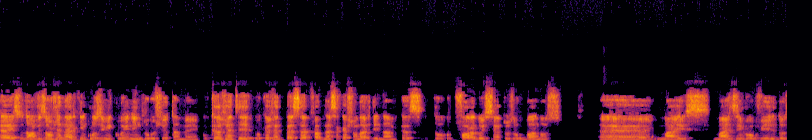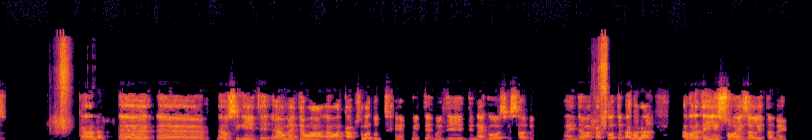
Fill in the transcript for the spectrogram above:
É, isso dá uma visão genérica, inclusive incluindo indústria também. O que a gente, o que a gente percebe, Fábio, nessa questão das dinâmicas do, fora dos centros urbanos é, mais, mais desenvolvidos, Cara, é, é, é o seguinte, realmente é uma, é uma cápsula do tempo em termos de, de negócio, sabe? Ainda é uma cápsula do tempo. Agora, agora tem lições ali também.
